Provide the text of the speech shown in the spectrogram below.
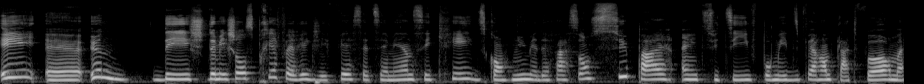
Et euh, une des, de mes choses préférées que j'ai fait cette semaine, c'est créer du contenu, mais de façon super intuitive pour mes différentes plateformes.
